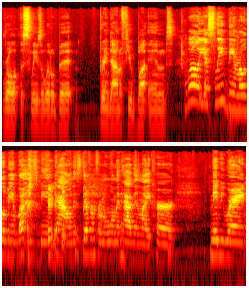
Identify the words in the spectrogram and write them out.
roll up the sleeves a little bit, bring down a few buttons. well, your sleeve being rolled up, being buttons being down is different from a woman having like her maybe wearing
